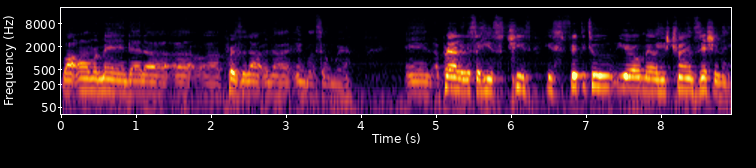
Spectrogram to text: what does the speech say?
while on remand at a, uh, a, uh, a uh, prison out in uh, England somewhere. And apparently they say he's he's he's 52 year old male. He's transitioning,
